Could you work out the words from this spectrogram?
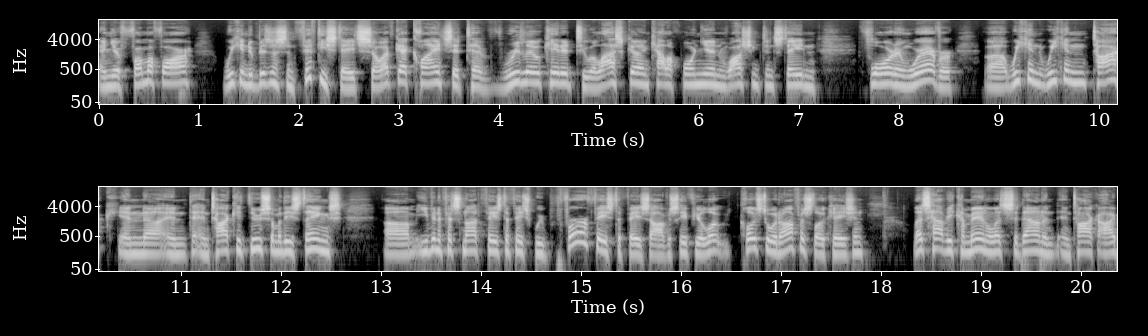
and you're from afar, we can do business in 50 states. So, I've got clients that have relocated to Alaska and California and Washington State and Florida and wherever. Uh, we can we can talk and uh, and and talk you through some of these things um, even if it's not face to face. We prefer face to face, obviously. If you're lo- close to an office location, let's have you come in and let's sit down and, and talk eye-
